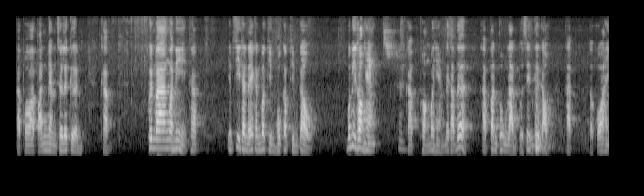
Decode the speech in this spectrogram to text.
ครับเพราะว่าฝันแม่นเสียเหลือเกินครับ เพิ่นวางวันนี้ครับ FC ท่านใดกันบ่ทีม6กับทีมเก้าบ่มีทองแหงครับทองบ่แห้งนะครับเด้อครับฟันธงล้านเปอร์เซ็นต์คือเก่าครับก็ขอให้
